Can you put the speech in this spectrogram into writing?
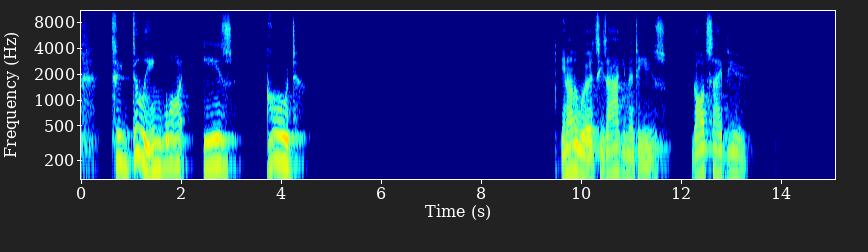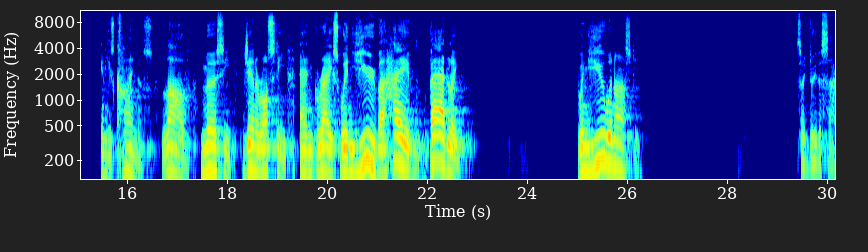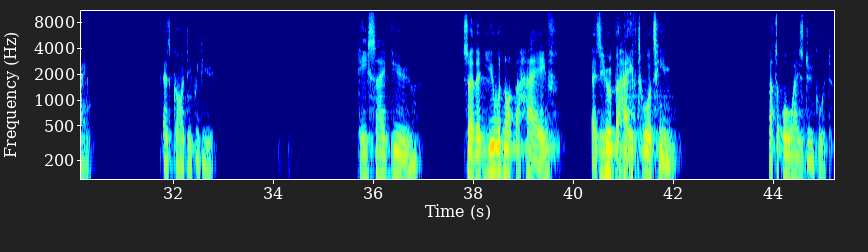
to doing what is good. In other words, his argument is God saved you in his kindness, love, mercy, generosity, and grace when you behaved badly, when you were nasty. So do the same as God did with you. He saved you so that you would not behave as you have behaved towards Him, but to always do good.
